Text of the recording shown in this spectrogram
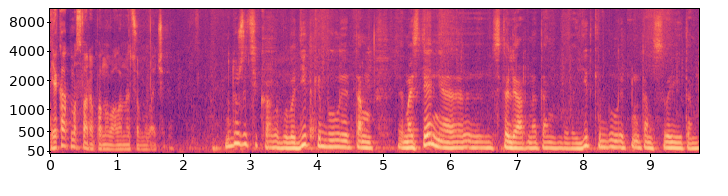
Яка атмосфера панувала на цьому вечорі? Ну, дуже цікаво було. Дітки були, там майстерня е, столярна, там були, дітки були, ну там свої там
